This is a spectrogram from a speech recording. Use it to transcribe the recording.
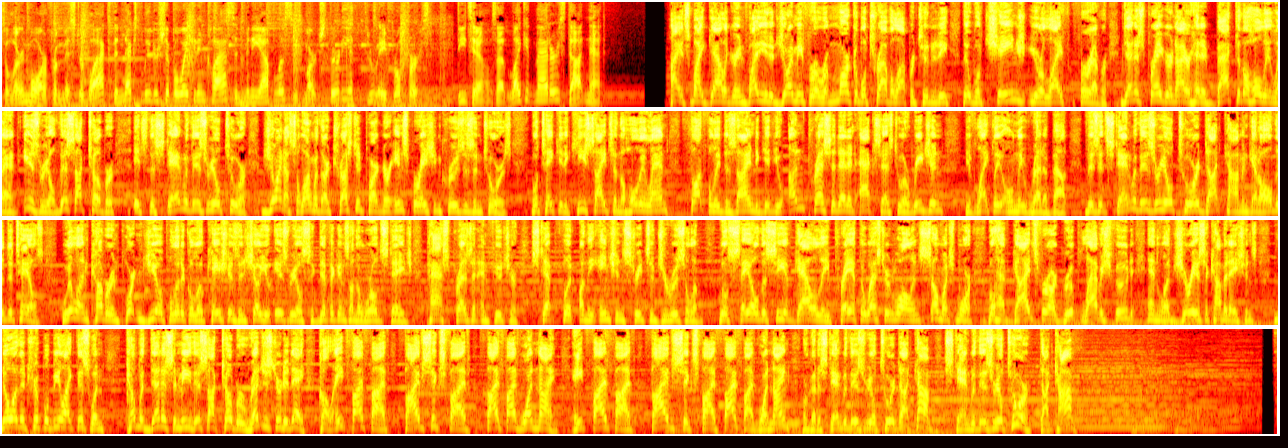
To learn more from Mr. Black, the next Leadership Awakening class in Minneapolis is March 30th through April 1st. Details at likeitmatters.net. Hi, it's Mike Gallagher inviting you to join me for a remarkable travel opportunity that will change your life forever. Dennis Prager and I are headed back to the Holy Land, Israel, this October. It's the Stand with Israel Tour. Join us along with our trusted partner, Inspiration Cruises and Tours. We'll take you to key sites in the Holy Land, thoughtfully designed to give you unprecedented access to a region you've likely only read about. Visit standwithisraeltour.com and get all the details. We'll uncover important geopolitical locations and show you Israel's significance on the world stage, past, present, and future. Step foot on the ancient streets of Jerusalem. We'll sail the Sea of Galilee, pray at the Western Wall, and so much more. We'll have guides for our group, lavish food, and luxurious accommodations. No other trip will be like this one. Come with Dennis and me this October. Register today. Call 855 565 5519. 855 565 5519 or go to standwithisraeltour.com. Standwithisraeltour.com.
